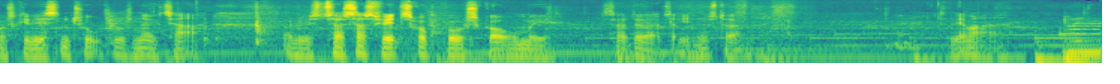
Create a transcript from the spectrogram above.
måske næsten 2000 hektar. Og hvis så så Svendstrup går skov med, så er det altså endnu større. Så det er meget.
